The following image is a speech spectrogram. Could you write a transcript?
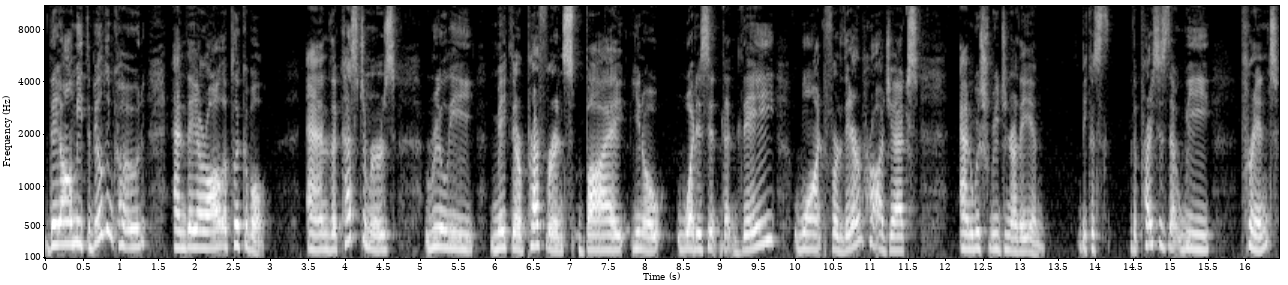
they all meet the building code and they are all applicable. And the customers really make their preference by, you know, what is it that they want for their projects and which region are they in. Because the prices that we print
